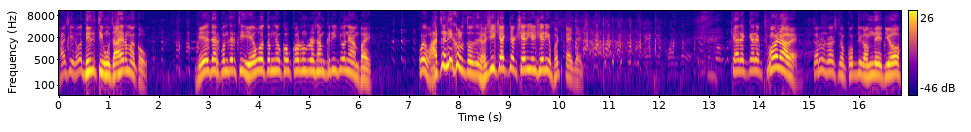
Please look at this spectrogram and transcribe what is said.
હાજી નો દિલથી હું જાહેરમાં કહું. બે હજાર પંદરથી એવો તમને કહું, કરુણ રસ આમ કરી ગયો ને આમ ભાઈ. કોઈ વાત નીકળતો હજી ક્યાંક ક્યાંક શેરીએ શેરીએ ભટકાઈ જાય ક્યારેક ક્યારેક ફોન આવે. કરુણ રસનો કોક દીક અમને દ્યો.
